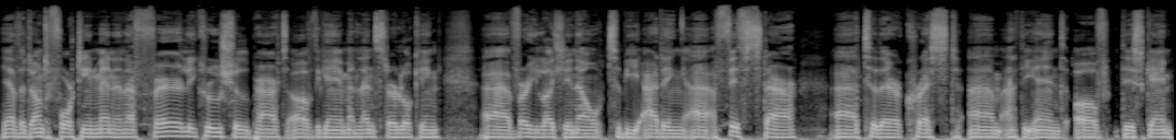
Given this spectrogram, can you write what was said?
yeah, they're down to 14 men in a fairly crucial part of the game. And Leinster looking uh, very likely now to be adding uh, a fifth star uh, to their crest um, at the end of this game.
